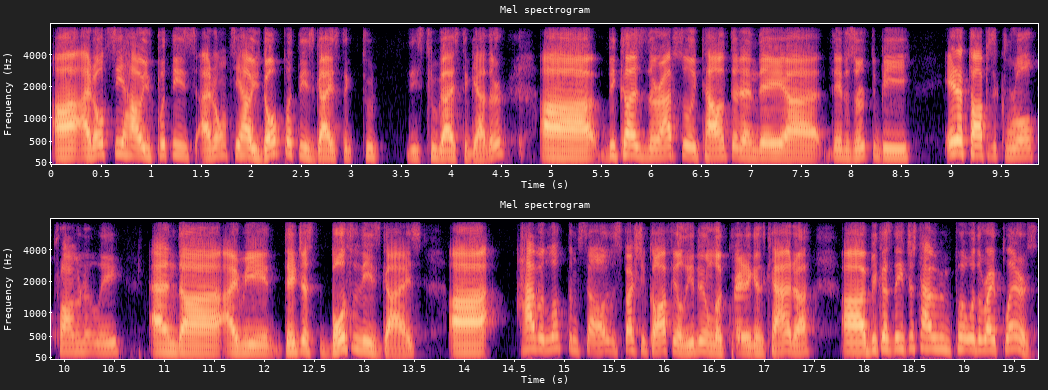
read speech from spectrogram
Uh, I don't see how you put these. I don't see how you don't put these guys to, to these two guys together, uh, because they're absolutely talented and they uh, they deserve to be in a top six role prominently. And uh, I mean, they just both of these guys. Uh, haven't looked themselves, especially Caufield. He didn't look great against Canada uh, because they just haven't been put with the right players.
